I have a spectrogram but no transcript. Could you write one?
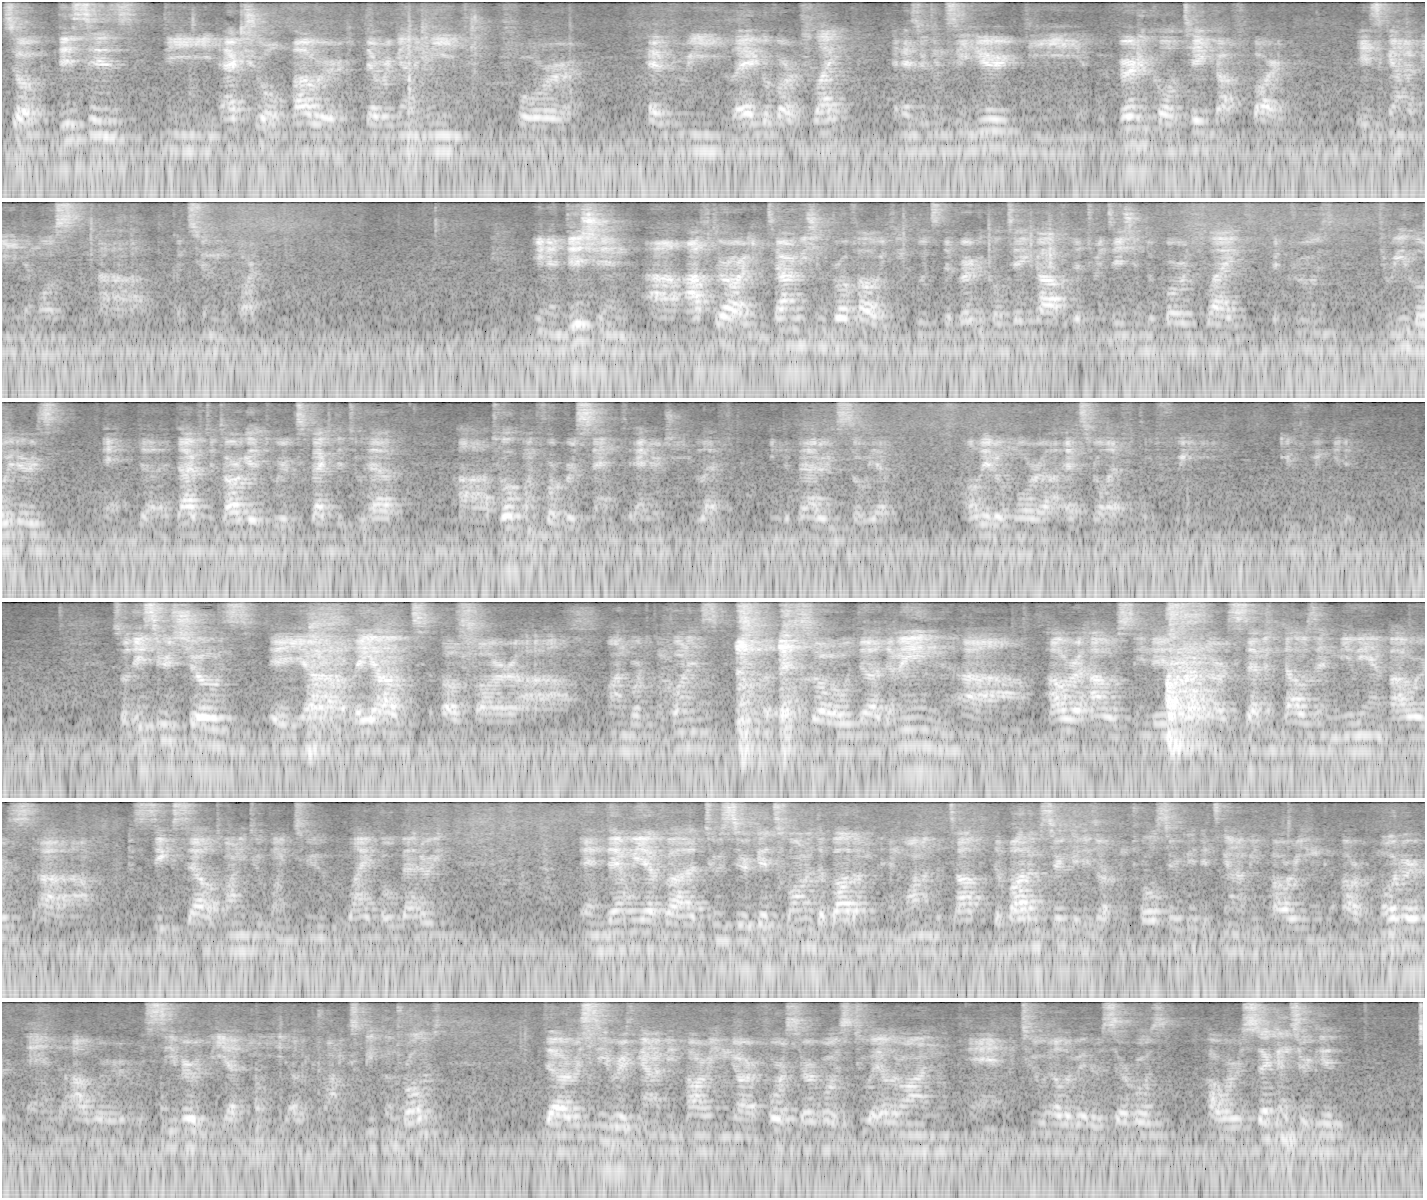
So this is the actual power that we're gonna need for every leg of our flight. And as you can see here, the vertical takeoff part is gonna be the most uh, consuming part. In addition, uh, after our entire mission profile, which includes the vertical takeoff, the transition to forward flight, the cruise, three loiters, and uh, dive to target, we're expected to have 12.4% energy left in the battery, so we have a little more uh, extra left if we if we need it. So this here shows a uh, layout of our uh, onboard components. so the, the main uh, powerhouse in this is our 7,000 milliamp hours uh, 6 cell 22.2 LiPo battery. And then we have uh, two circuits, one on the bottom and one on the top. The bottom circuit is our control circuit. It's gonna be powering our motor and our receiver via the electronic speed controllers. The receiver is gonna be powering our four servos, two aileron and two elevator servos. Our second circuit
